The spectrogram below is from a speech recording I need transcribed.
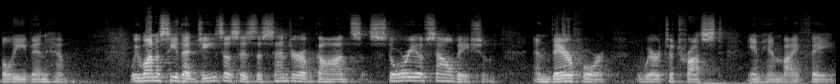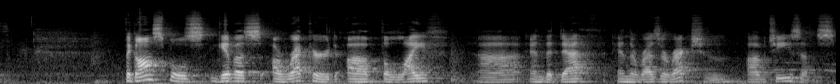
believe in him. We want to see that Jesus is the center of God's story of salvation and therefore we're to trust in him by faith. The Gospels give us a record of the life uh, and the death and the resurrection of Jesus.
